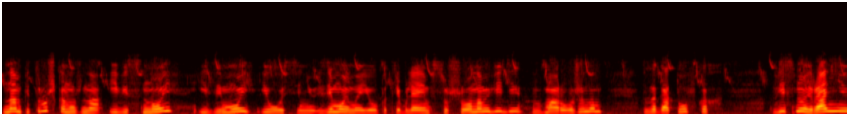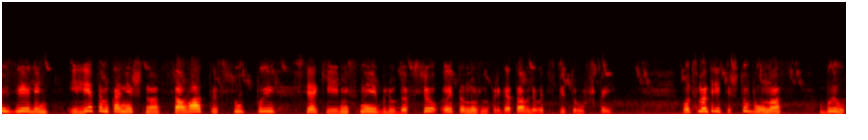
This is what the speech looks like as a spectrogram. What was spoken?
нам петрушка нужна и весной, и зимой, и осенью. Зимой мы ее употребляем в сушеном виде, в мороженом, в заготовках. Весной раннюю зелень. И летом, конечно, салаты, супы, всякие мясные блюда. Все это нужно приготавливать с петрушкой. Вот смотрите, чтобы у нас был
